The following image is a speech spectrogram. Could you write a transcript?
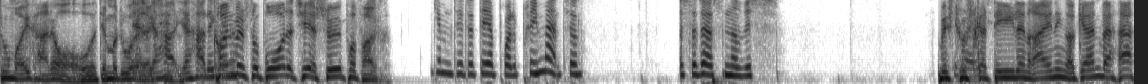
Du må ikke have det overhovedet. Det må du Ja, heller ikke, jeg har- jeg har det ikke Kun hvis du bruger det til at søge på folk. Jamen, det er da det, jeg bruger det primært til. Og så er der også sådan noget, hvis... Hvis Det du skal ikke- dele en regning og gerne vil have,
